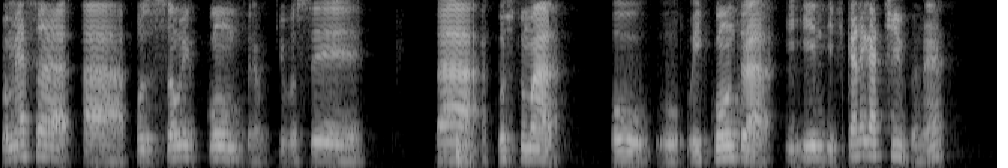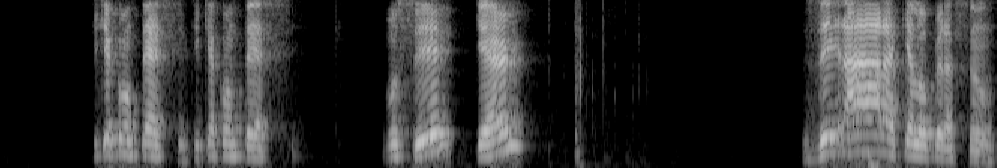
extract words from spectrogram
Começa a posição e contra o que você está acostumado ou, ou, e contra e, e ficar negativa, né? O que, que acontece? O que, que acontece? Você quer zerar aquela operação.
